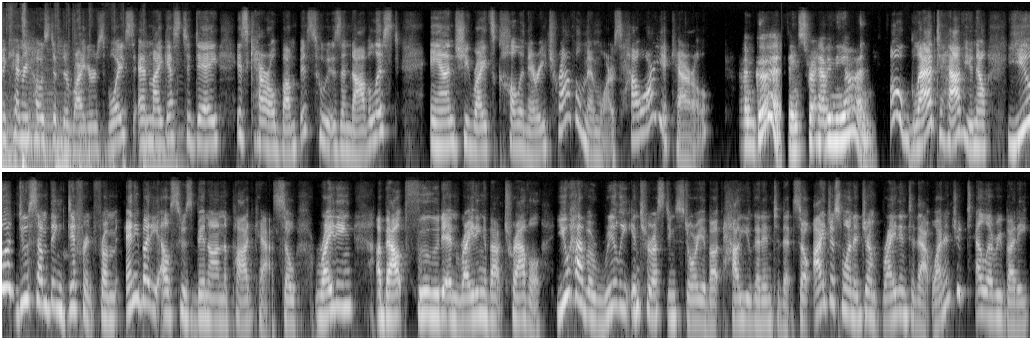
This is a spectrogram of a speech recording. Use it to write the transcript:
McHenry, host of The Writer's Voice, and my guest today is Carole Bumpus, who is a novelist and she writes culinary travel memoirs. How are you, Carole? I'm good. Thanks for having me on. Oh, glad to have you. Now, you do something different from anybody else who's been on the podcast. So, writing about food and writing about travel, you have a really interesting story about how you got into that. So, I just want to jump right into that. Why don't you tell everybody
